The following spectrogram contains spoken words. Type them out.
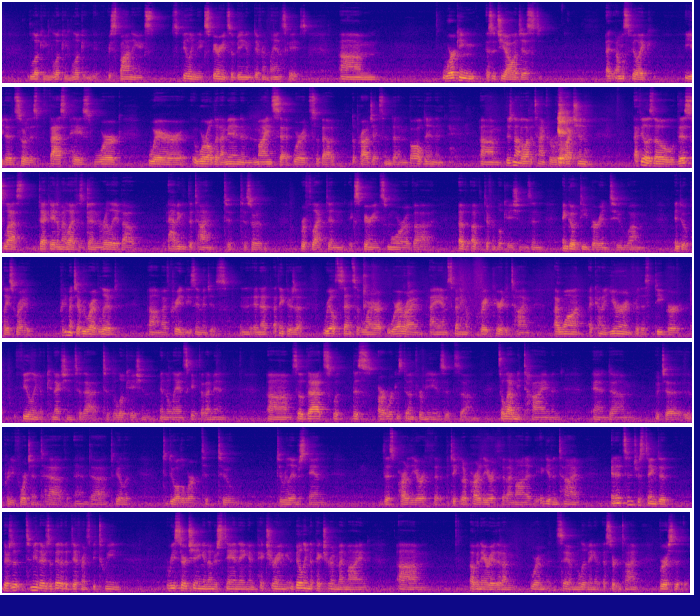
looking, looking, looking, responding, ex- feeling the experience of being in different landscapes. Um, working as a geologist, I almost feel like you know sort of this fast-paced work where the world that I'm in and mindset where it's about the projects and that I'm involved in and um, there's not a lot of time for reflection. I feel as though this last decade of my life has been really about having the time to, to sort of reflect and experience more of, uh, of, of, different locations and, and go deeper into, um, into a place where I, pretty much everywhere I've lived, um, I've created these images and, and that, I think there's a real sense of where wherever I am, I am spending a great period of time, I want I kind of yearn for this deeper feeling of connection to that to the location and the landscape that I'm in. Um, so that's what this artwork has done for me is it's um, it's allowed me time and and um, which uh, I'm pretty fortunate to have and uh, to be able to, to do all the work to to to really understand this part of the earth, that particular part of the earth that I'm on at a given time. And it's interesting to, there's a, to me, there's a bit of a difference between researching and understanding and picturing and building the picture in my mind um, of an area that I'm, where I'm, say I'm living at a certain time versus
